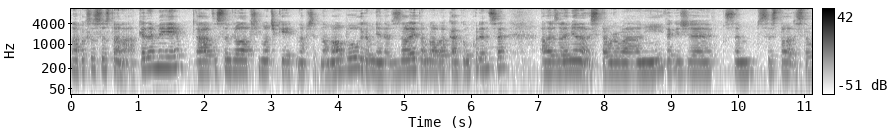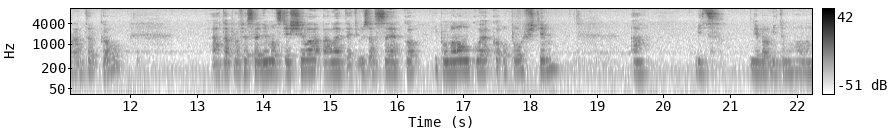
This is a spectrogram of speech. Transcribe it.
No a pak jsem se dostala na akademii a to jsem dělala přijímačky napřed na Malbu, kde mě nevzali, tam byla velká konkurence, ale vzali mě na restaurování, takže jsem se stala restaurátorkou. A ta profese mě moc těšila, ale teď už zase jako i pomalonku jako opouštím a víc mě baví to mohla.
